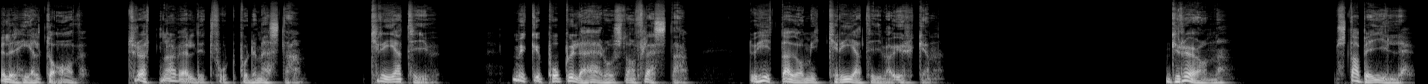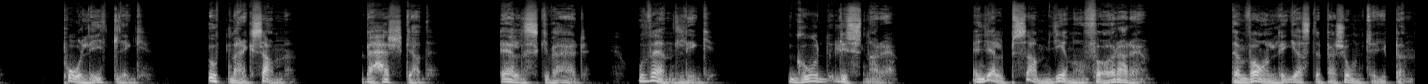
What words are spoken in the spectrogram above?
eller helt av, tröttnar väldigt fort på det mesta. Kreativ, mycket populär hos de flesta. Du hittar dem i kreativa yrken. Grön. Stabil, pålitlig, uppmärksam, behärskad, älskvärd och vänlig. God lyssnare. En hjälpsam genomförare den vanligaste persontypen.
